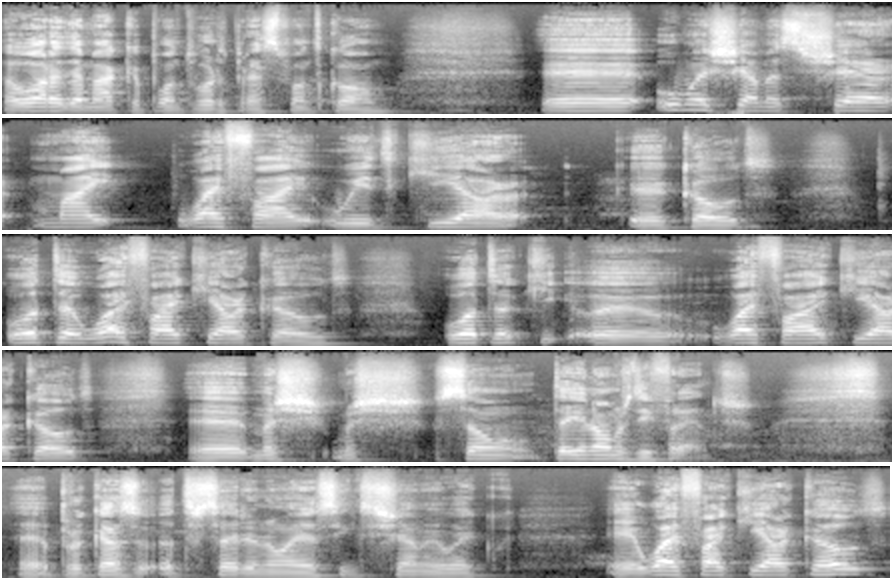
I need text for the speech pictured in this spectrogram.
a horadamaca.wordpress.com. Uh, uma chama-se Share My Wi-Fi with QR uh, Code, outra Wi-Fi QR Code, outra uh, Wi-Fi QR Code mas, mas são, têm nomes diferentes. Uh, por acaso a terceira não é assim que se chama, é, é Wi-Fi QR Code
